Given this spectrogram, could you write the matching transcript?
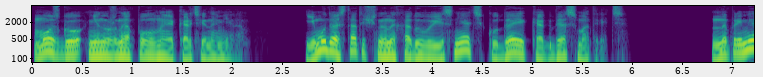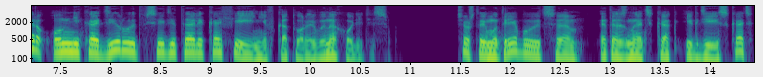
Мозгу не нужна полная картина мира. Ему достаточно на ходу выяснять, куда и когда смотреть. Например, он не кодирует все детали кофейни, в которой вы находитесь. Все, что ему требуется, это знать, как и где искать,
